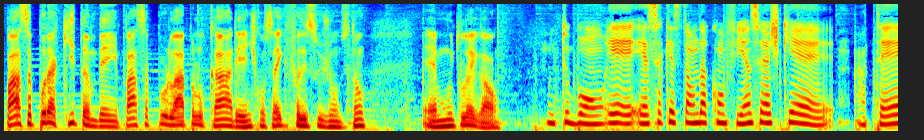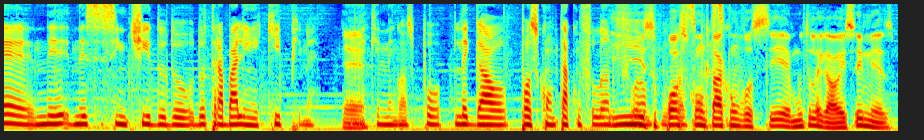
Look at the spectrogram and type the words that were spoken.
passa por aqui também, passa por lá pelo cara, e a gente consegue fazer isso juntos. Então, é muito legal. Muito bom. E essa questão da confiança, eu acho que é até ne- nesse sentido do, do trabalho em equipe, né? É. Aquele negócio, pô, legal, posso contar com fulano, fulano. Isso, posso contar com você, é muito legal, é isso aí mesmo.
